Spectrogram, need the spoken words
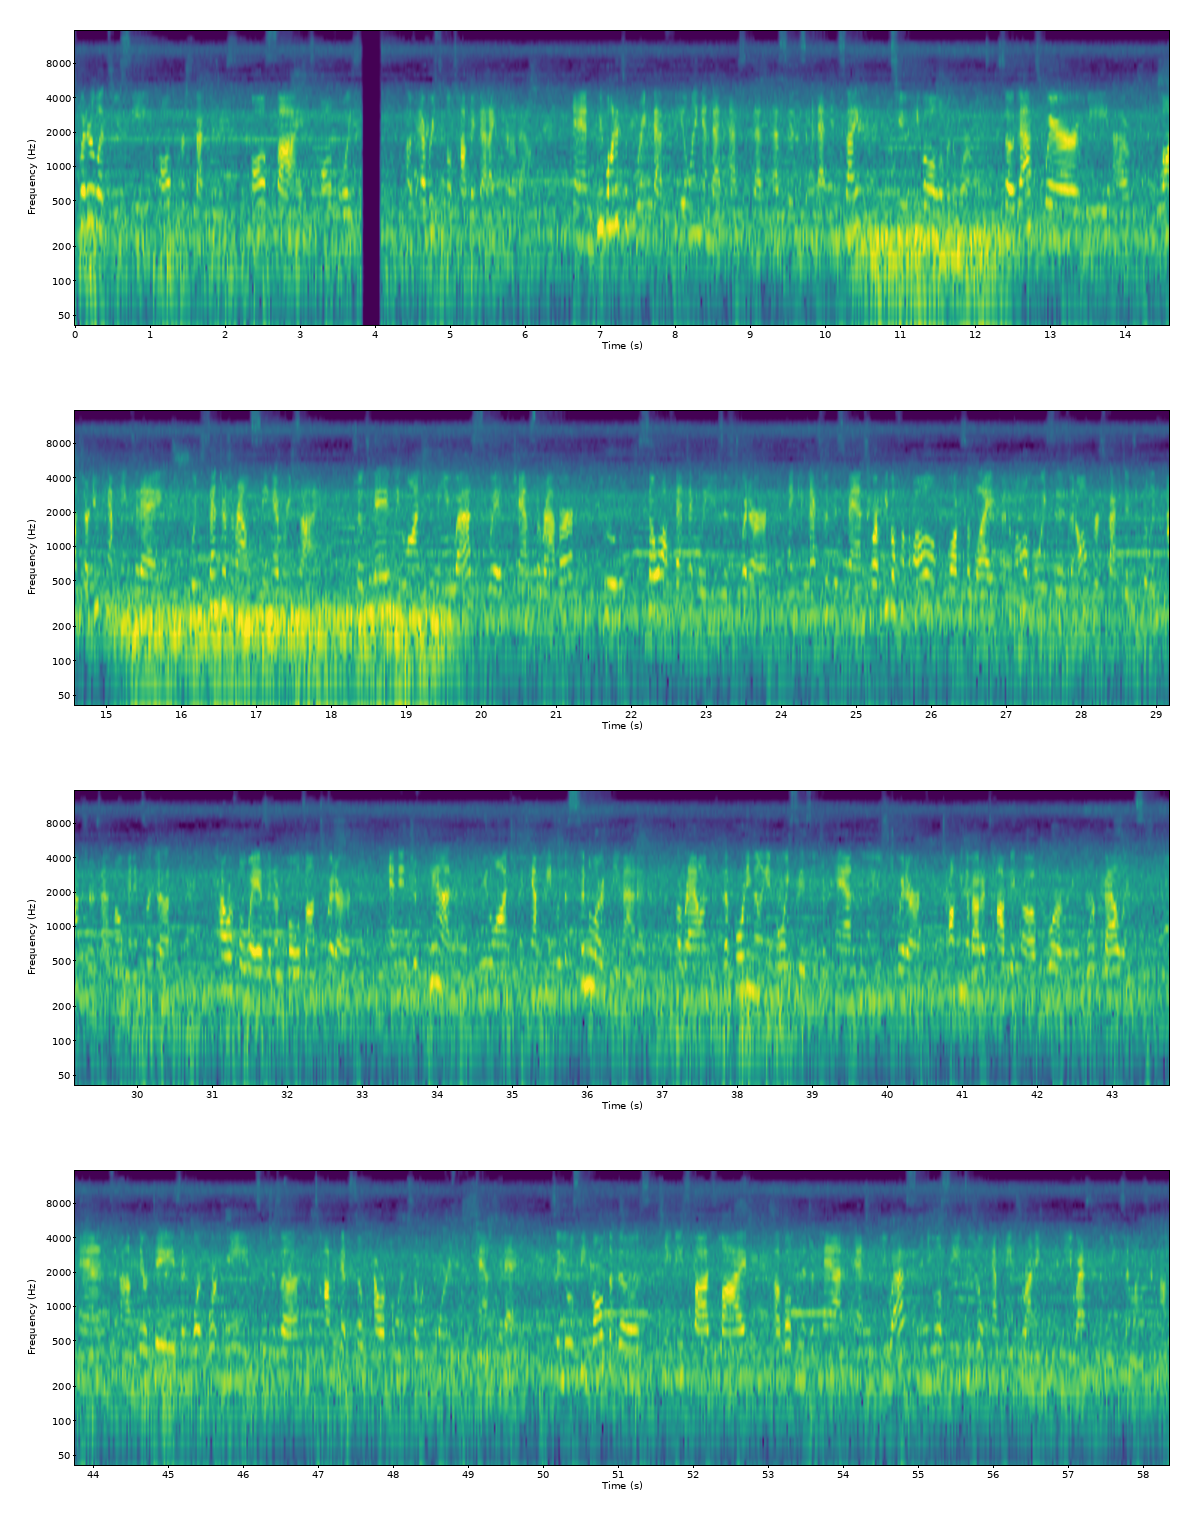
Twitter lets you see all perspectives, all sides, all voices of every single topic that I care about. And we wanted to bring that feeling and that, es that essence and that insight to people all over the world. So that's where we uh, launched our new campaign today, which centers around seeing every side. So today we launched in the US with Chance the Rapper, who so authentically uses Twitter and connects with his fans who are people from all walks of life and all voices and all perspectives. Really captures that moment in such a powerful way as it unfolds on Twitter. And in Japan, we launched a campaign with a similar thematic around the 40 million voices in Japan who use Twitter, talking about a topic of work, work balance, and um, their days and what work means, which is a, a topic that is so powerful and so important in Japan today. So you will see both of those TV spots live, uh, both in the Japan and US, and you will see digital campaigns running in the US in the weeks and months to come.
